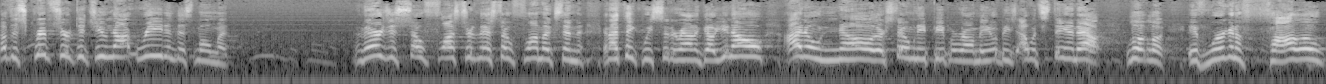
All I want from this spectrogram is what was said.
of the scripture did you not read in this moment? And they're just so flustered and they're so flummoxed. And, and I think we sit around and go, you know, I don't know. There's so many people around me. It would be, I would stand out. Look, look, if we're going to follow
